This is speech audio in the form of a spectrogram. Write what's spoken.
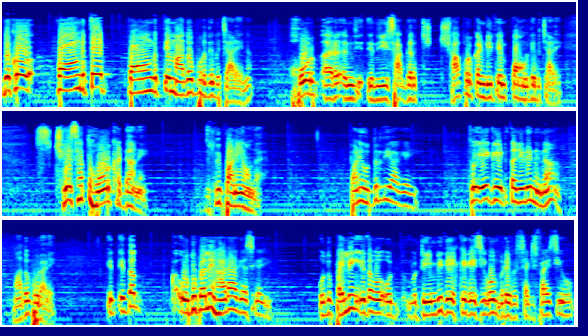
ਦੇਖੋ ਪੌਂਗ ਤੇ ਪੌਂਗ ਤੇ ਮਾਧੋਪੁਰ ਦੇ ਵਿਚਾਲੇ ਨਾ ਹੋਰ ਅਹ, ਰਣਜੀਤ ਸਾਗਰ ਸ਼ਾਹਪੁਰ ਕੰਡੀ ਤੇ ਪੌਂਗ ਦੇ ਵਿਚਾਲੇ 6-7 ਹੋਰ ਖੱਡਾਂ ਨੇ। ਜਿੱਥੇ ਪਾਣੀ ਆਉਂਦਾ ਹੈ। ਪਾਣੀ ਉਧਰ ਦੀ ਆ ਗਿਆ ਜੀ। ਤੋ ਇਹ ਗੇਟ ਤਾਂ ਜਿਹੜੇ ਨੇ ਨਾ ਮਾਧੋਪੁਰ ਵਾਲੇ, ਇਹ ਇਹ ਤਾਂ ਉਦੋਂ ਪਹਿਲੇ ਹੜ ਆ ਗਿਆ ਸੀਗਾ ਜੀ। ਉਦੋਂ ਪਹਿਲੇ ਹੀ ਇਹ ਤਾਂ ਉਹ ਟੀਮ ਵੀ ਦੇਖ ਕੇ ਗਈ ਸੀ, ਉਹ ਬੜੇ ਸੈਟੀਸਫਾਈ ਸੀ ਉਹ।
